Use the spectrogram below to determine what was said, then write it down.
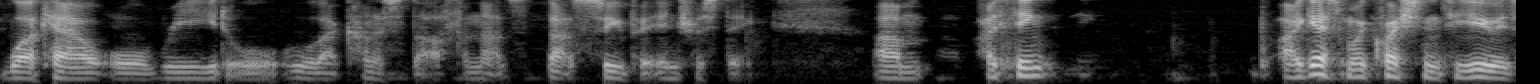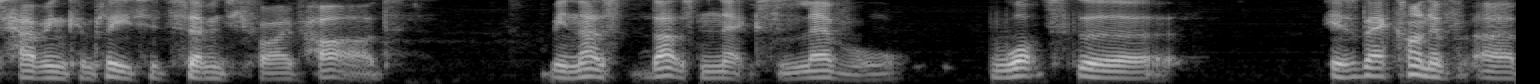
work out or read or all that kind of stuff, and that's that's super interesting. Um, I think, I guess my question to you is, having completed seventy five hard, I mean that's that's next level. What's the is there kind of uh,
